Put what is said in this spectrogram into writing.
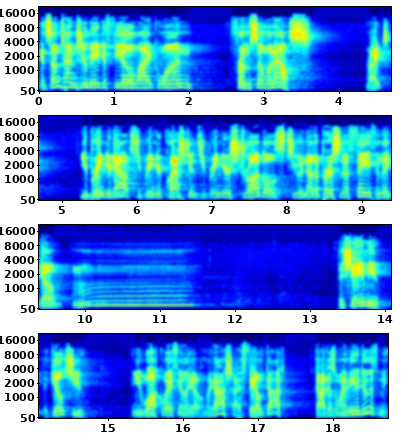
And sometimes you're made to feel like one from someone else, right? You bring your doubts, you bring your questions, you bring your struggles to another person of faith, and they go, mm, they shame you, they guilt you, and you walk away feeling like, oh my gosh, I failed God. God doesn't want anything to do with me.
